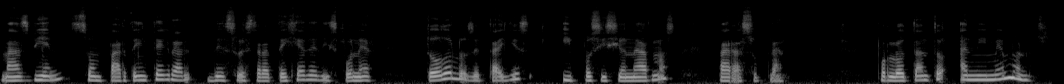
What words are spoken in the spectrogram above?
Más bien son parte integral de su estrategia de disponer todos los detalles y posicionarnos para su plan. Por lo tanto, animémonos.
